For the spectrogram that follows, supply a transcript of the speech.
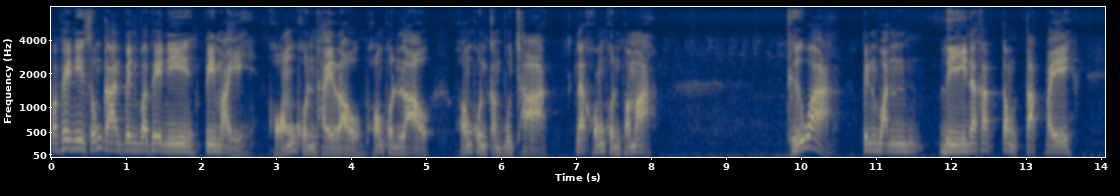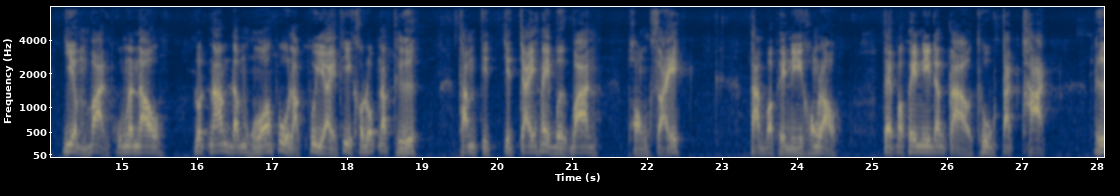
ประเพณีสงการเป็นประเพณีปีใหม่ของคนไทยเราของคนลาว ของคนกัมพูชา และของคนพม่า ถือว่าเป็นวันดีนะครับ ต้องกลับไปเยี่ยมบ้านภูมิลำเนารดน้ำดำหัวผู้หลักผู้ใหญ่ที่เคารพนับถือทำจิตจิตใจให้เบิกบานผ่องใส ตามประเพณีของเรา แต่ประเพณีดังกล่าวถูกตัดขาด หรือ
